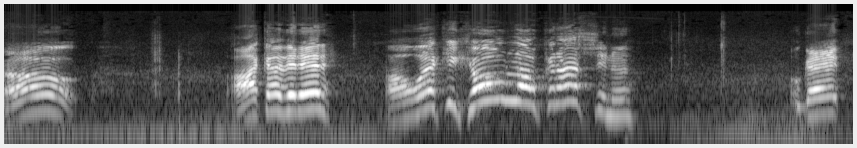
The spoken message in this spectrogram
Já. Akkað fyrir. Á ekki hjóla á grassinu. Ok.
